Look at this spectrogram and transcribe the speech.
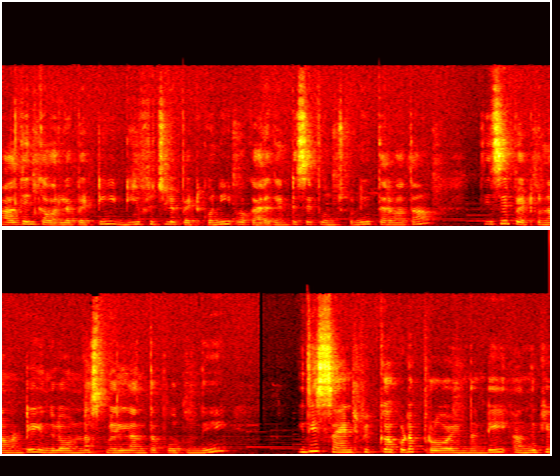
పాలిథీన్ కవర్లో పెట్టి డీ ఫ్రిడ్జ్లో పెట్టుకొని ఒక అరగంట సేపు ఉంచుకొని తర్వాత తీసి పెట్టుకున్నామంటే ఇందులో ఉన్న స్మెల్ అంతా పోతుంది. ఇది సైంటిఫిక్గా కూడా ప్రూవ్ అయిందండి. అందుకే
